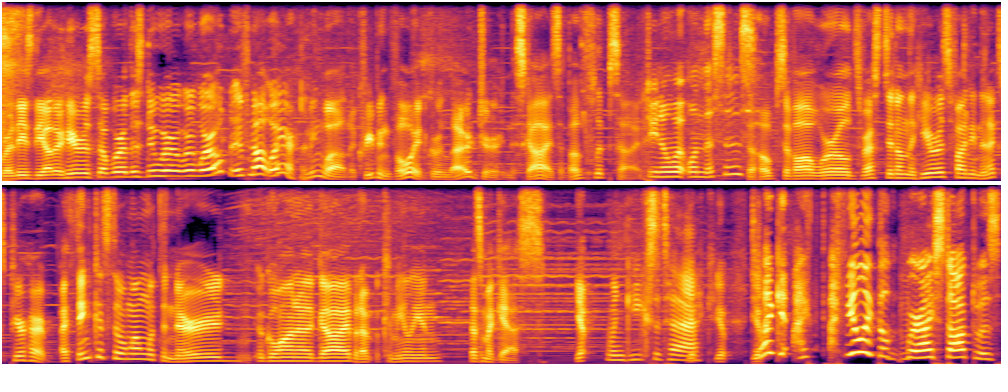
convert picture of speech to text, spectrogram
Were these the other heroes somewhere in this new world? If not, where? Meanwhile, the creeping void grew larger in the skies above Flipside. Do you know what one this is? The hopes of all worlds rested on the heroes finding the next pure heart. I think it's the one with the nerd iguana guy, but I'm a chameleon. That's my guess. Yep. when geeks attack. Yep. Yep. Did yep. I get? I I feel like the where I stopped was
